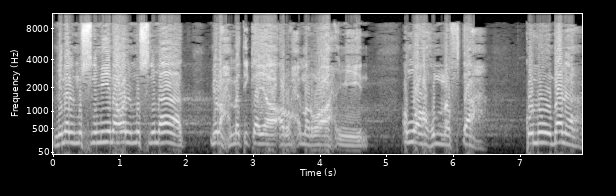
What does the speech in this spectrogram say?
من المسلمين والمسلمات. برحمتك يا أرحم الراحمين. اللهم افتح قلوبنا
